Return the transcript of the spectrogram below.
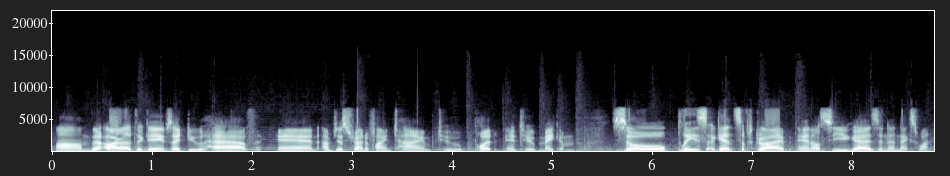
Um, there are other games I do have, and I'm just trying to find time to put into make them. So please, again, subscribe, and I'll see you guys in the next one.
